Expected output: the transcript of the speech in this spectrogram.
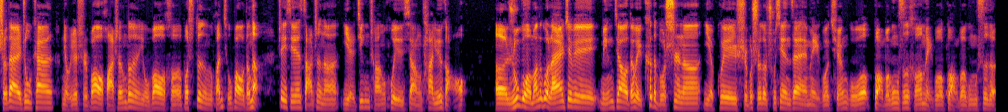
时代周刊》《纽约时报》《华盛顿邮报》和《波士顿环球报》等等这些杂志呢，也经常会向他约稿。呃，如果忙得过来，这位名叫德韦克的博士呢，也会时不时的出现在美国全国广播公司和美国广播公司的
